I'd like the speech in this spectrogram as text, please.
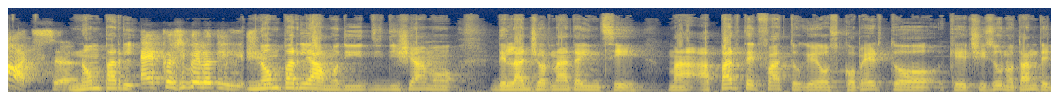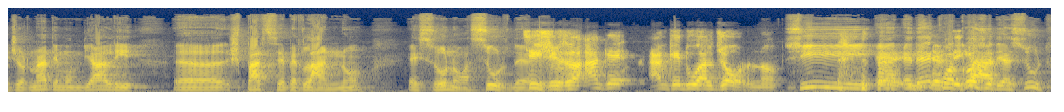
Az! Non parli- così ve lo dici. Non parliamo di, di- diciamo, della giornata in sé, ma a parte il fatto che ho scoperto che ci sono tante giornate mondiali eh, sparse per l'anno e sono assurde. Sì, ci sono anche, anche due al giorno. Sì, ed è qualcosa di casi. assurdo.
